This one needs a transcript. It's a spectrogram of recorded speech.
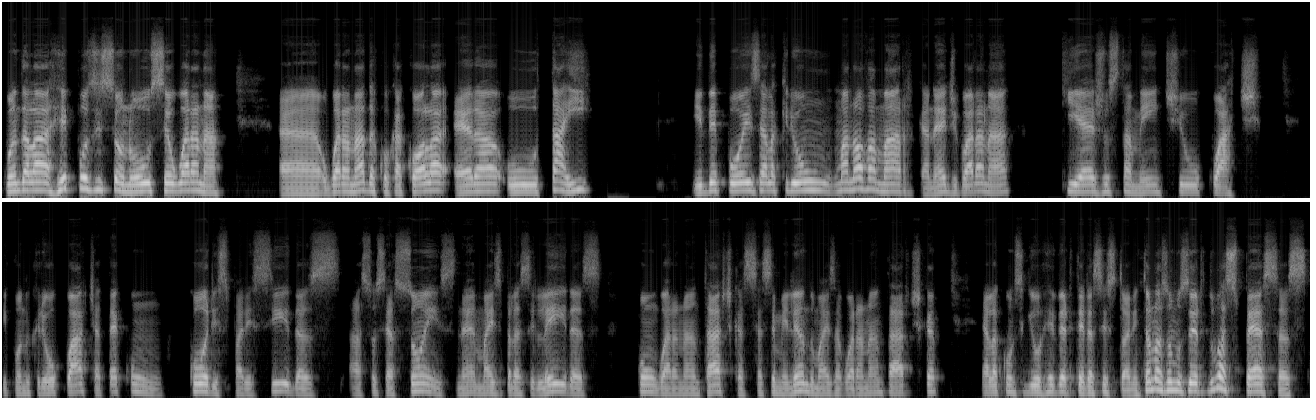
quando ela reposicionou o seu Guaraná. Uh, o Guaraná da Coca-Cola era o Taí, e depois ela criou um, uma nova marca né, de Guaraná, que é justamente o Quat. E quando criou o Quat, até com cores parecidas, associações né, mais brasileiras com o Guaraná Antártica, se assemelhando mais a Guaraná Antártica, ela conseguiu reverter essa história. Então nós vamos ver duas peças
